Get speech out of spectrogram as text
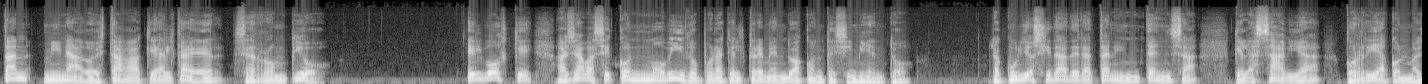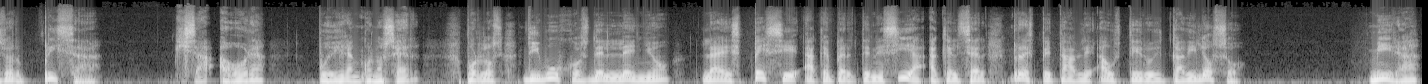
Tan minado estaba que al caer se rompió. El bosque hallábase conmovido por aquel tremendo acontecimiento. La curiosidad era tan intensa que la savia corría con mayor prisa. Quizá ahora pudieran conocer, por los dibujos del leño, la especie a que pertenecía aquel ser respetable, austero y caviloso. Mira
